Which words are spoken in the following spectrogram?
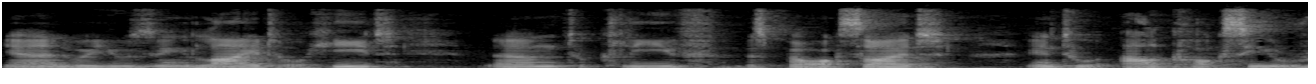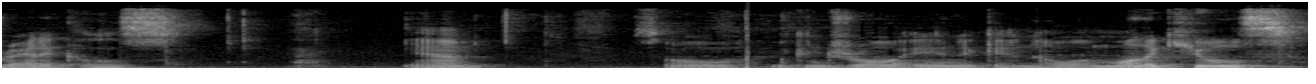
Yeah, and we're using light or heat um, to cleave this peroxide into alkoxy radicals. Yeah, so we can draw in again our molecules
